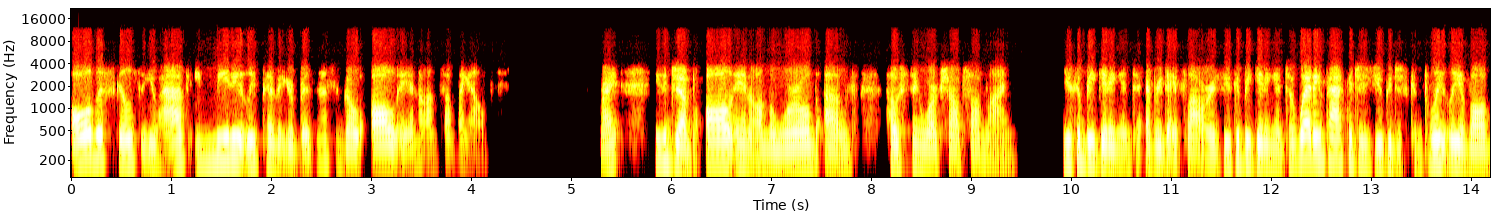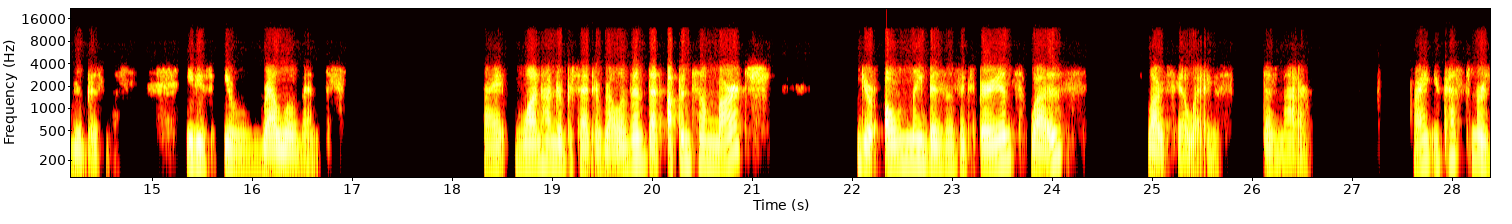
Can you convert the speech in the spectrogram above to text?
all the skills that you have, immediately pivot your business and go all in on something else, right? You could jump all in on the world of hosting workshops online. You could be getting into everyday flowers. You could be getting into wedding packages. You could just completely evolve your business. It is irrelevant right? 100% irrelevant that up until March, your only business experience was large scale weddings. Doesn't matter, right? Your customers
